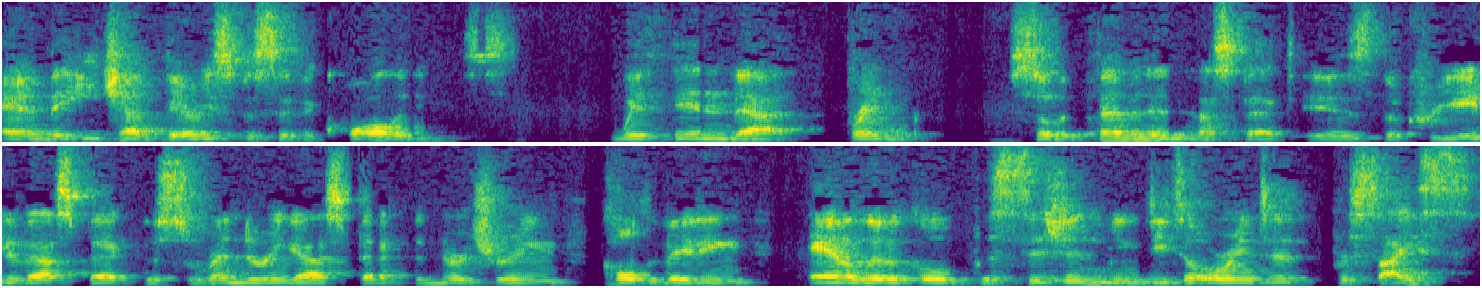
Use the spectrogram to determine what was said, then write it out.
And they each have very specific qualities within that framework. So the feminine aspect is the creative aspect, the surrendering aspect, the nurturing, cultivating, analytical, precision, meaning detail oriented, precise,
